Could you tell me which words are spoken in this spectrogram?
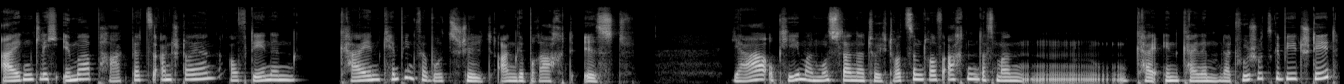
eigentlich immer Parkplätze ansteuern, auf denen kein Campingverbotsschild angebracht ist. Ja, okay, man muss dann natürlich trotzdem darauf achten, dass man in keinem Naturschutzgebiet steht,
